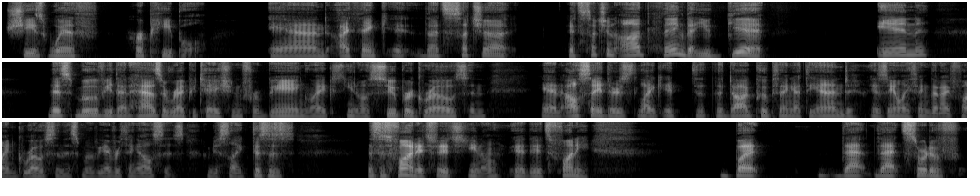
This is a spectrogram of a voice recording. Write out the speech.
she's with her people and i think it, that's such a it's such an odd thing that you get in this movie that has a reputation for being like you know super gross and and I'll say there's like it the, dog poop thing at the end is the only thing that I find gross in this movie. Everything else is I'm just like this is this is fun. It's it's you know it, it's funny. but that that sort of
